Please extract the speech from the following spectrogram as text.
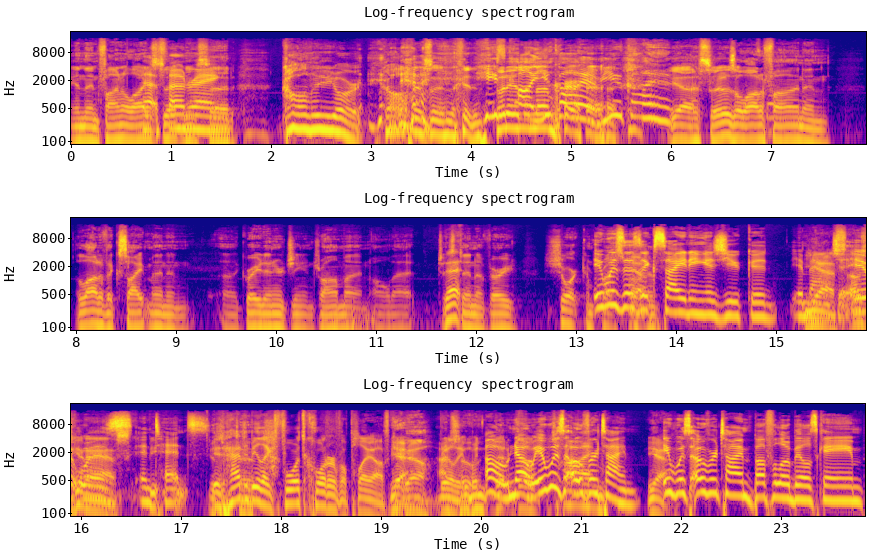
and then finalized That it and rang. said. Call New York. Call this and, and He's put in the calling. You number. call him. You call him. Yeah, so it was a lot of fun and a lot of excitement and uh, great energy and drama and all that, just That- in a very short, competition. It was as time. exciting as you could imagine. I was it gonna was ask. Intense. It had to be like fourth quarter of a playoff game. Yeah, Yeah, really. When Oh the- no, the it was time- overtime. Yeah. It was overtime Buffalo Bills game.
